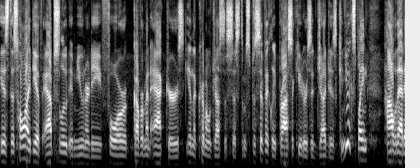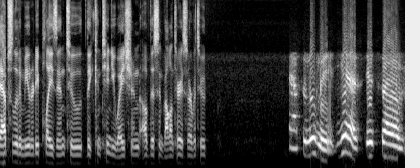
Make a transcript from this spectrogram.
is this whole idea of absolute immunity for government actors in the criminal justice system, specifically prosecutors and judges. Can you explain how that absolute immunity plays into the continuation of this involuntary servitude? Absolutely, yes. It's um,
